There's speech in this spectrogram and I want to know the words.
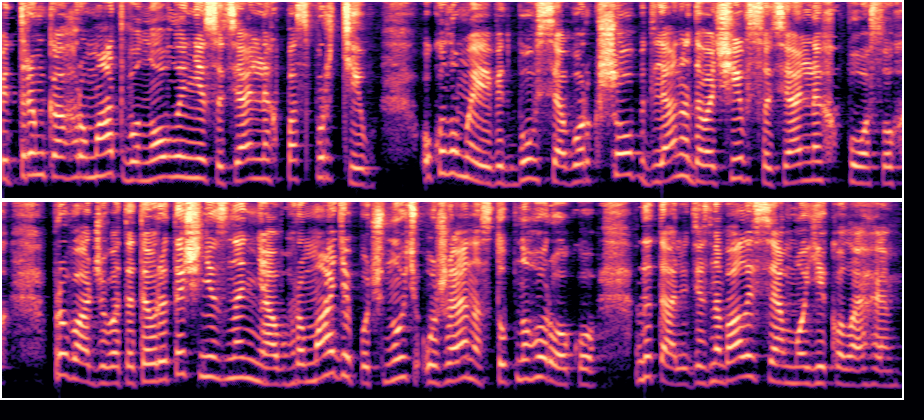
Підтримка громад в оновленні соціальних паспортів. У Коломиї відбувся воркшоп для надавачів соціальних послуг. Проваджувати теоретичні знання в громаді почнуть уже наступного року. Деталі дізнавалися мої колеги.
